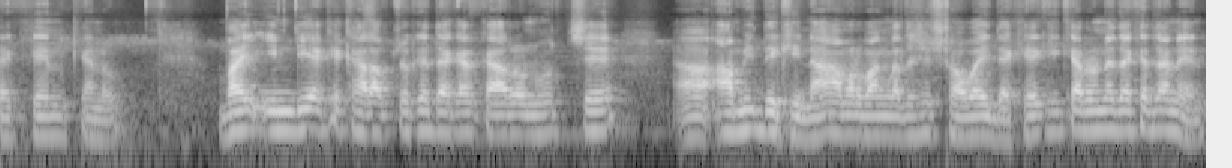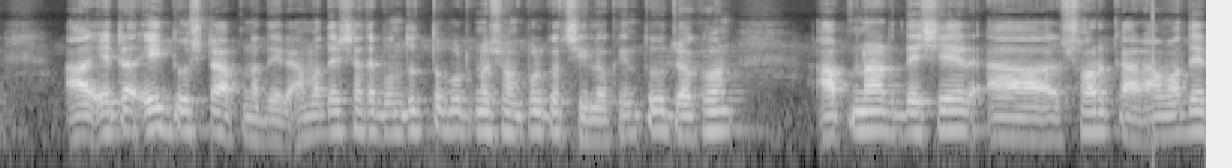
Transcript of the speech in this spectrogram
দেখেন কেন? ভাই, ইন্ডিয়াকে খারাপ চোখে দেখার কারণ হচ্ছে আমি দেখি না, আমার বাংলাদেশের সবাই দেখে। কি কারণে দেখে জানেন? এটা, এই দোষটা আপনাদের। আমাদের সাথে বন্ধুত্বপূর্ণ সম্পর্ক ছিল, কিন্তু যখন আপনার দেশের সরকার আমাদের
